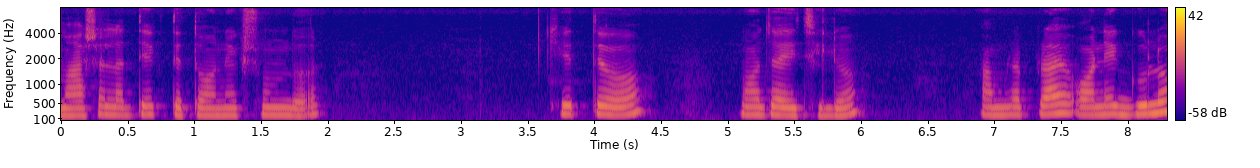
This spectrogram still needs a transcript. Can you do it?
মাশাল্লাহ দেখতে তো অনেক সুন্দর। খেতেও মজাই ছিল। আমরা প্রায় অনেকগুলো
